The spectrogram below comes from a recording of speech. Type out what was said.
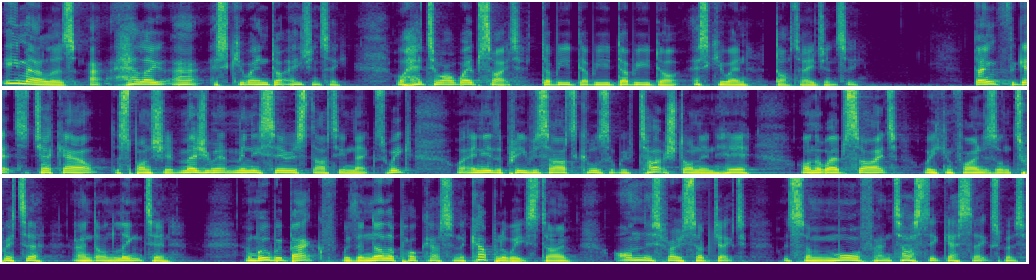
Email us at hello at sqn.agency or head to our website www.sqn.agency. Don't forget to check out the sponsorship measurement mini series starting next week, or any of the previous articles that we've touched on in here on the website, or you can find us on Twitter and on LinkedIn. And we'll be back with another podcast in a couple of weeks' time on this very subject with some more fantastic guest experts,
